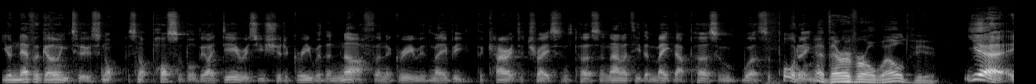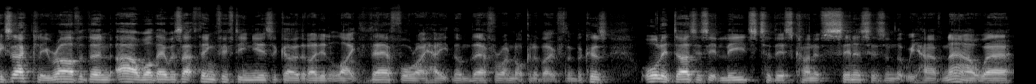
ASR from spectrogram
You're never going to. It's not. It's not possible. The idea is you should agree with enough and agree with maybe the character traits and personality that make that person worth supporting. Yeah, their overall worldview. Yeah, exactly. Rather than, ah, well, there was that thing 15 years ago that I didn't like, therefore I hate them, therefore I'm not going to vote for them. Because all it does is it leads to this kind of cynicism that we have now where,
